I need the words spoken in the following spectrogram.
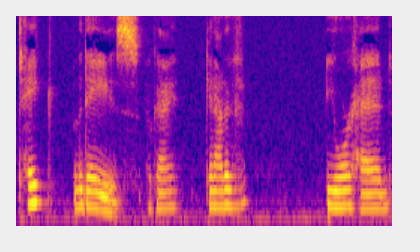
take the days, okay? Get out of your head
